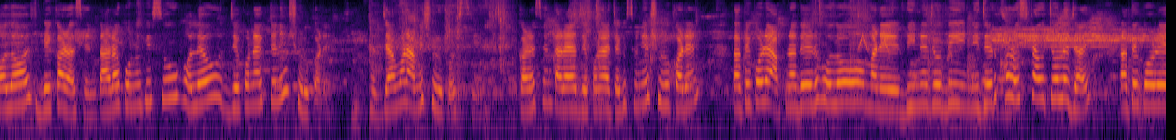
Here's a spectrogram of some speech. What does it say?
অলস বেকার আছেন তারা কোনো কিছু হলেও যে কোনো একটা নিয়ে শুরু করেন। যেমন আমি শুরু করছি। বেকার আছেন তারা যে কোনো একটা কিছু নিয়ে শুরু করেন। তাতে করে আপনাদের হলো মানে দিনে যদি নিজের খরচটাও চলে যায় তাতে করে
